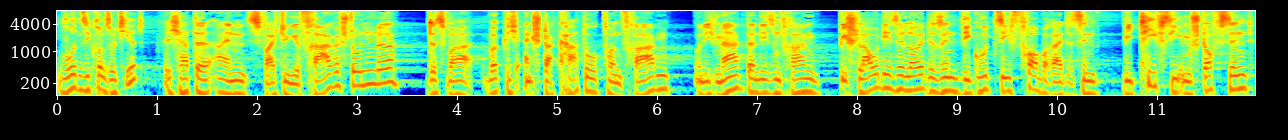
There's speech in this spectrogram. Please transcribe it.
Wurden Sie konsultiert? Ich hatte eine zweistündige Fragestunde. Das war wirklich ein Staccato von Fragen. Und ich merkte an diesen Fragen, wie schlau diese Leute sind, wie gut sie vorbereitet sind, wie tief sie im Stoff sind.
